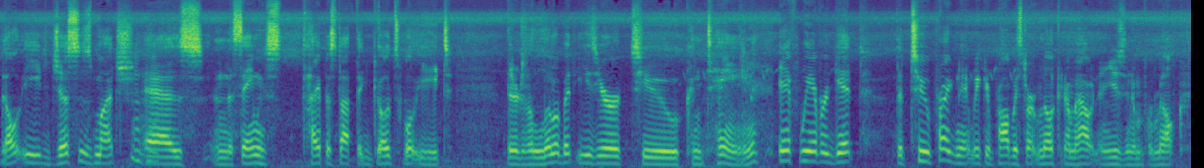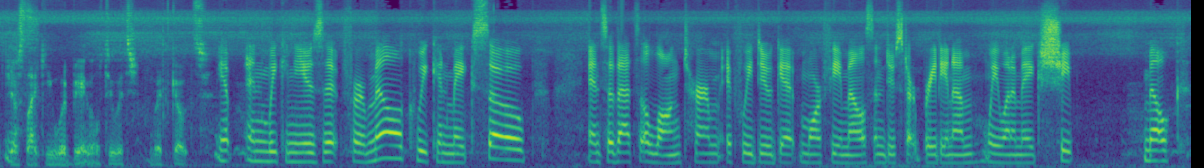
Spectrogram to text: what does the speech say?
they'll eat just as much mm-hmm. as in the same type of stuff that goats will eat. They're just a little bit easier to contain. If we ever get the two pregnant, we could probably start milking them out and using them for milk, yes. just like you would be able to with, with goats. Yep, and we can use it for milk, we can make soap, and so that's a long term. If we do get more females and do start breeding them, we want to make sheep milk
